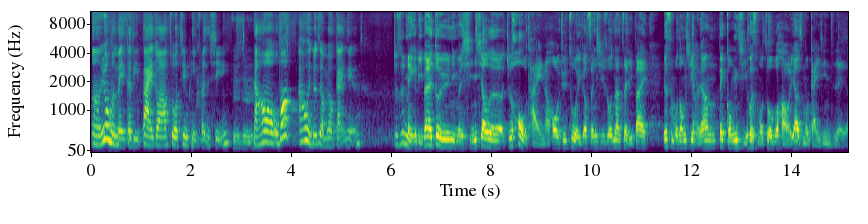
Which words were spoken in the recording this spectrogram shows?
嗯，因为我们每个礼拜都要做竞品分析，然后我不知道阿伟对这有没有概念？就是每个礼拜对于你们行销的，就是后台，然后去做一个分析，说那这礼拜。有什么东西好像被攻击或什么做不好，要怎么改进之类的？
